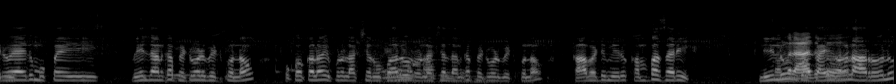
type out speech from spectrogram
ఇరవై ఐదు ముప్పై వేలు దాకా పెట్టుబడి పెట్టుకున్నాం. ఒక్కొక్కలో ఇప్పుడు లక్ష రూపాయలు రెండు లక్షల దాకా పెట్టుబడి పెట్టుకున్నాం. కాబట్టి మీరు కంపల్సరీ నీళ్ళు ఒక ఐదు రోజులు ఆరు రోజులు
